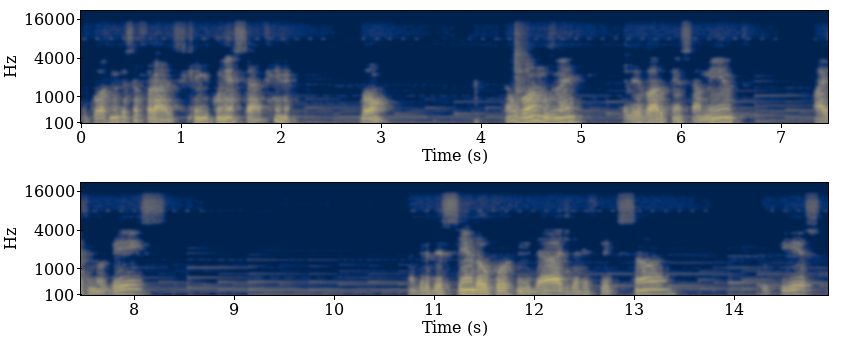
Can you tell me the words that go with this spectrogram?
Eu gosto muito dessa frase, quem me conhece sabe. Bom, então vamos, né, elevar o pensamento mais uma vez, agradecendo a oportunidade da reflexão, do texto,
